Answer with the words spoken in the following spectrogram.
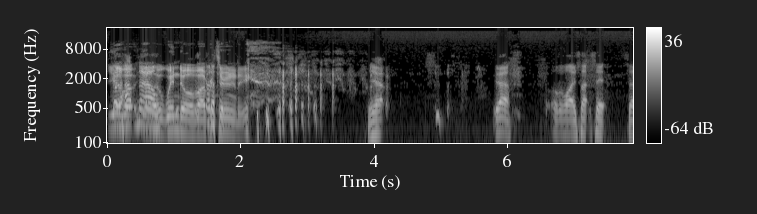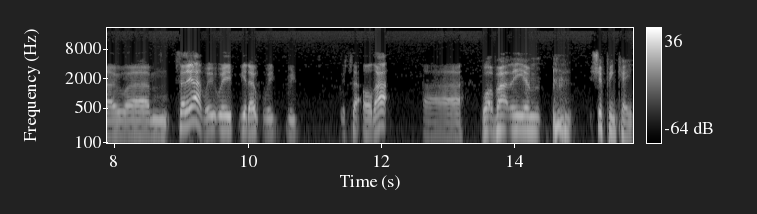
You gotta have a, happen now. a window of opportunity. Yeah. yeah. Otherwise, that's it. So, um, so yeah, we, we, you know, we, we, we set all that. Uh, What about the um, shipping ca-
